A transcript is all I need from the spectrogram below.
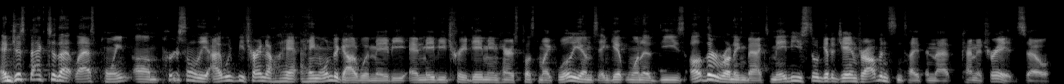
And just back to that last point, um, personally, I would be trying to ha- hang on to Godwin maybe and maybe trade Damien Harris plus Mike Williams and get one of these other running backs. Maybe you still get a James Robinson type in that kind of trade. So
